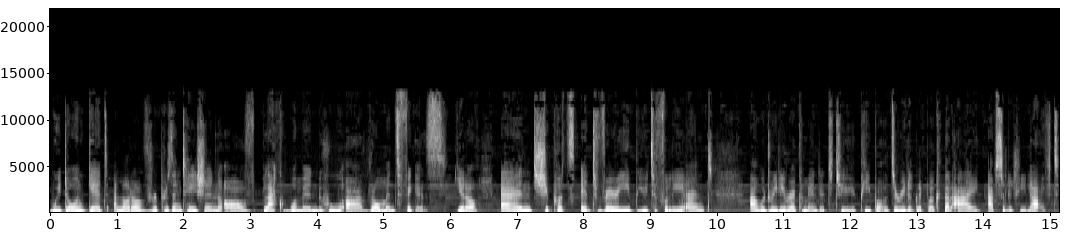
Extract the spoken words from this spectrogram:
we don't get a lot of representation of black women who are romance figures, you know, and she puts it very beautifully and I would really recommend it to people. It's a really good book that I absolutely loved.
